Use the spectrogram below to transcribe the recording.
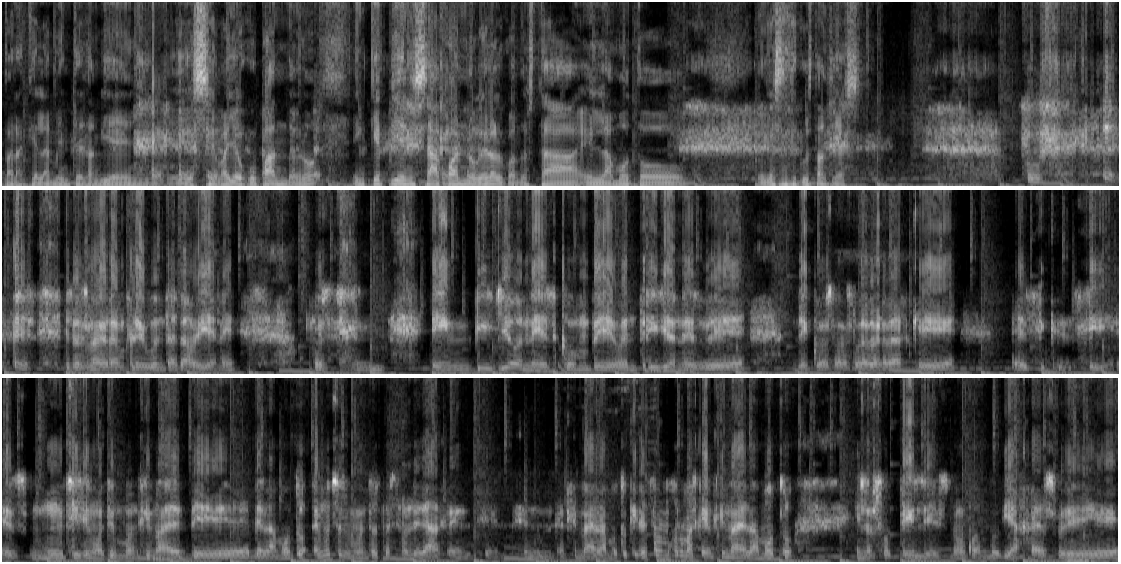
para que la mente también se vaya ocupando, ¿no? ¿En qué piensa Juan Noguerol cuando está en la moto en esas circunstancias? Esa es una gran pregunta también, ¿eh? Pues en, billones con B o en trillones de, de cosas. La verdad es que sí, es muchísimo tiempo encima de, la moto. Hay muchos momentos de soledad encima de la moto. Quizás a lo mejor más que encima de la moto, en los hoteles, ¿no? Cuando viajas. Eh,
